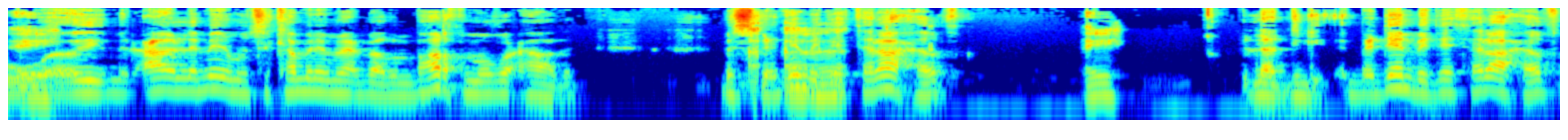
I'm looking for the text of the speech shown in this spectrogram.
إيه. والعالمين متكاملين مع بعض انبهرت بالموضوع هذا بس بعدين أه. بديت ألاحظ اي لا. بعدين بديت ألاحظ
